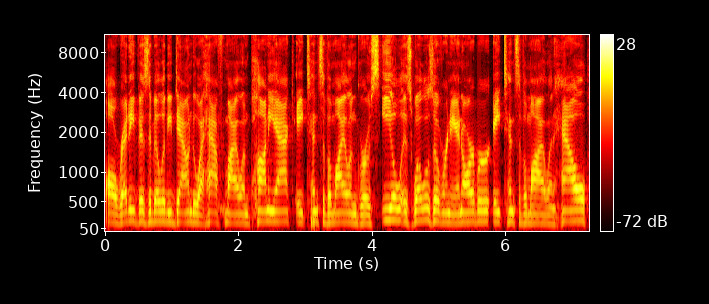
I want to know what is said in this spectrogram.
Already visibility down to a half mile in Pontiac, eight tenths of a mile in Grosse Ile, as well as over in Ann Arbor, eight tenths of a mile in Howell,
